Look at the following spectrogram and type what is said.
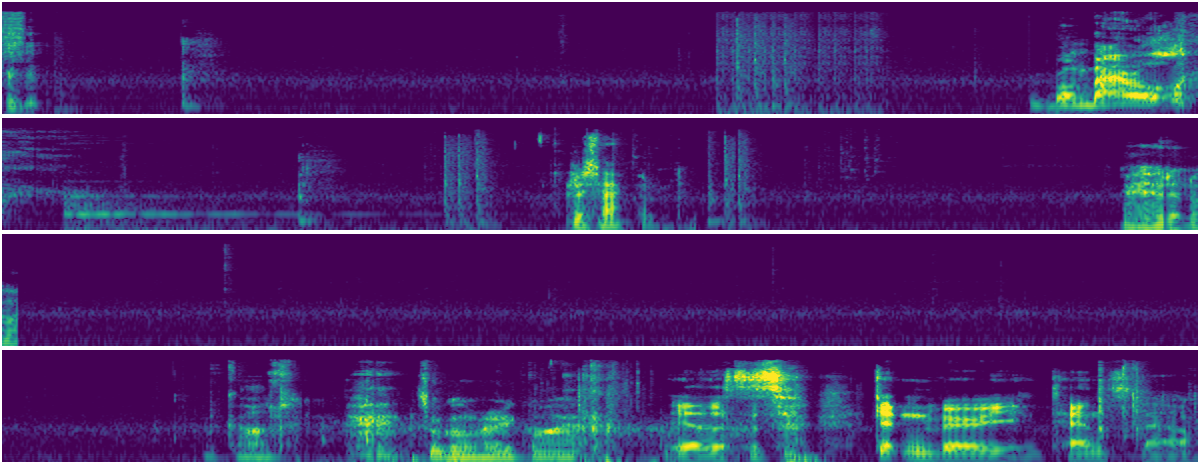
grenade! Wrong barrel. What just happened? I heard a noise. God, it's all gone very quiet. Yeah, this is getting very tense now.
